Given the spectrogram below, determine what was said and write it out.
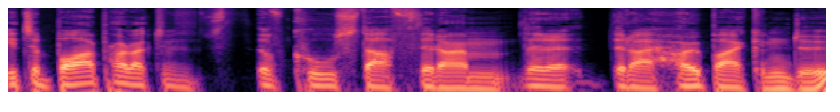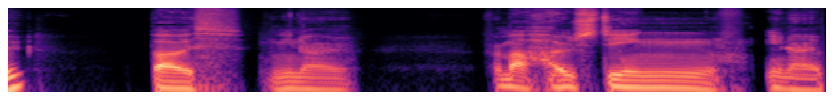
it's a byproduct of, of cool stuff that I'm that that I hope I can do, both you know, from a hosting, you know,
